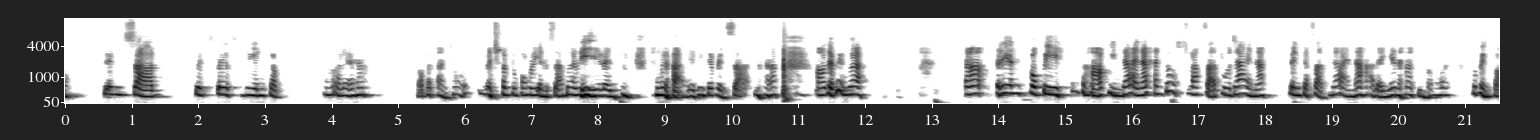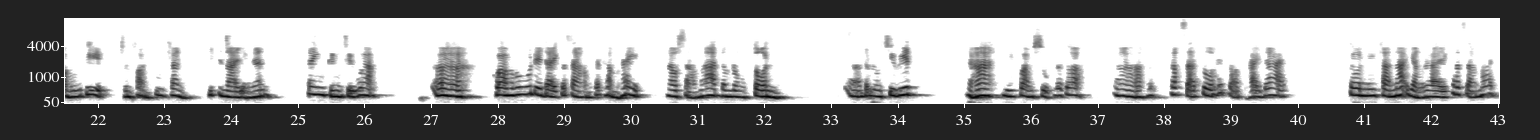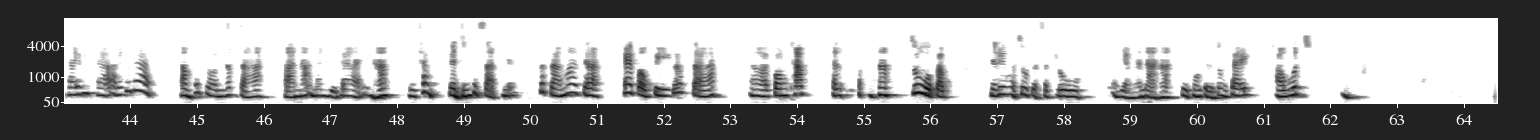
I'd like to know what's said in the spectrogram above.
เป็นศาสตร์เป็นไปเรียนกับอะไรฮะขอประทานโทษไม่ใช่ต้องเรียนภาษาบาลีอะไรทั้งหลายที่จะเป็นศาสตร์นะฮะเอาแต่เพียงว่าเรียนปกปีก็หากินได้นะท่านก็รักษาตัวได้นะ เป็นกษัตริย์ได้นะ อะไรเงี้ยนะคือหมายว่าก็เป็นความรู้ที่สุนทรผู้ท่านพิจารณาอย่างนั้นท่านถึงถือว่า เอ่อ ความรู้ใด ๆ ก็ตาม ก็ทำให้เราสามารถดำรงตนดำรงชีวิตนะฮะมีความสุขแล้วก็รักษาตัวให้ปลอดภัยได้ ตนมีฐานะอย่างไรก็สามารถใช้วิชาอะไรก็ได้ทำให้ตนรักษาฐานะนั้นอยู่ได้นะฮะหรือถ้าเป็นถึงกษัตริย์เนี่ยก็สามารถจะแค่เป่าปีก็รักษาอกองทัพสู้กับ จะเรียกว่าสู้กับศัตรู อย่างนั้นนะฮะคือคนอื่นต้องใช้อาวุธ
